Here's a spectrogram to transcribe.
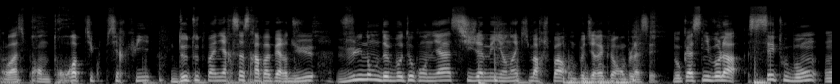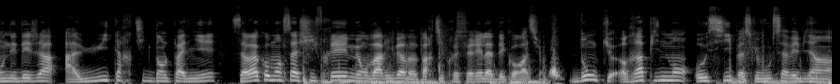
On va se prendre 3 petits coupes-circuits, de toute manière ça sera pas perdu. Vu le nombre de motos qu'on y a, si jamais il y en a un qui marche pas on peut direct le remplacer. Donc à ce niveau là c'est tout bon, on est déjà à 8 articles dans le panier. Ça va commencer à chiffrer mais on va arriver à ma partie préférée, la décoration. Donc rapidement aussi parce que vous le savez bien,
